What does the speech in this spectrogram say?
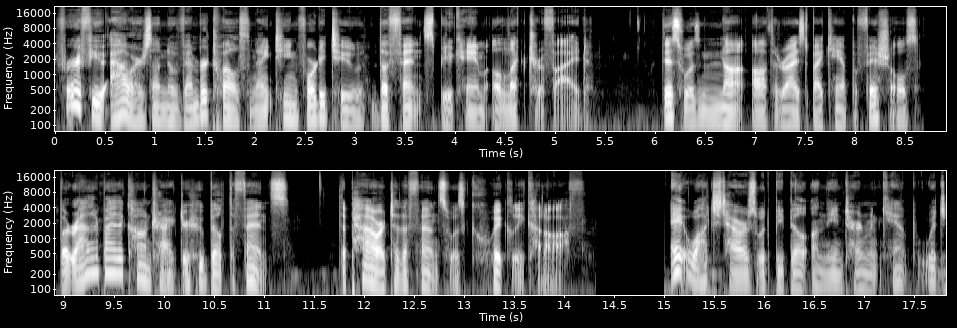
For a few hours on November 12, 1942, the fence became electrified. This was not authorized by camp officials, but rather by the contractor who built the fence. The power to the fence was quickly cut off. Eight watchtowers would be built on the internment camp, which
